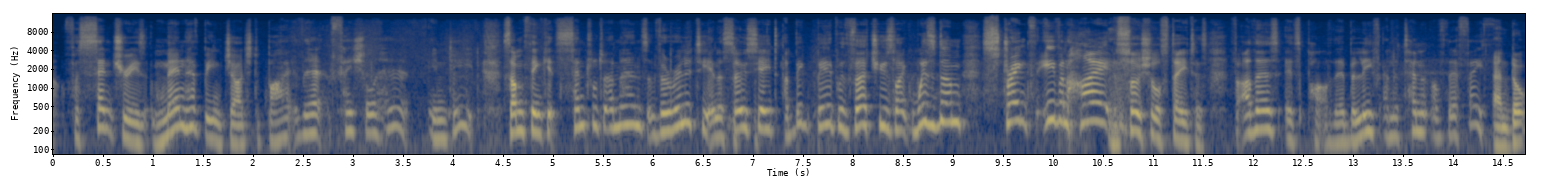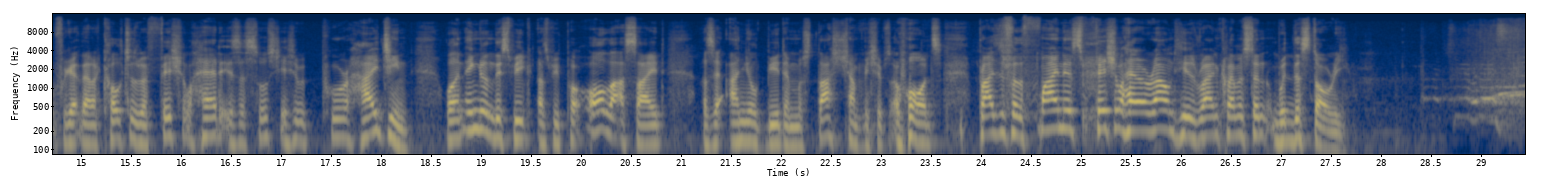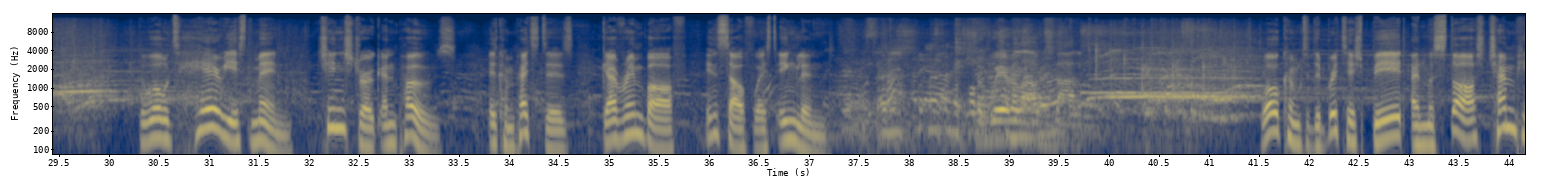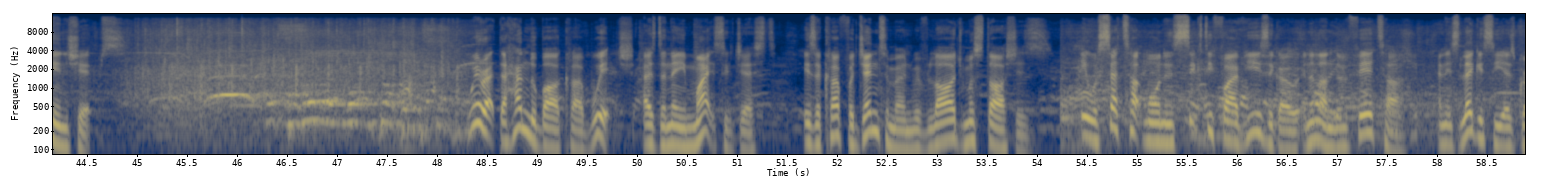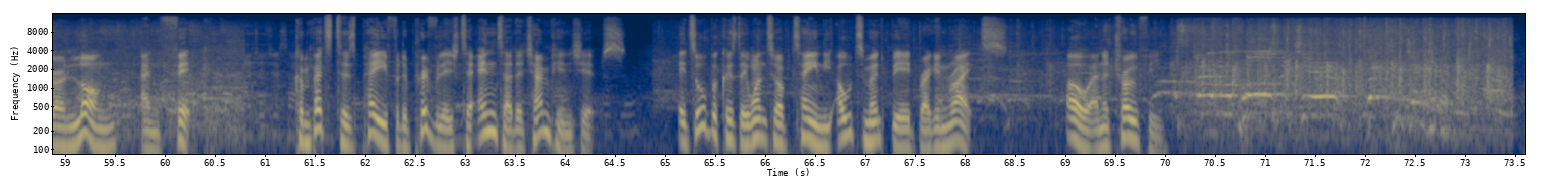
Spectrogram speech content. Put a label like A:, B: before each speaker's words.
A: Now, for centuries, men have been judged by their facial hair. Indeed. Some think it's central to a man's virility and associate a big beard with virtues like wisdom, strength, even high social status. For others, it's part of their belief and a tenet of their faith.
B: And don't forget there are cultures where facial hair is associated with poor hygiene. Well, in England this week, as we put all that aside, as the annual Beard and Moustache Championships Awards, prizes for the finest facial hair around. Here's Ryan Clemenston with the story.
C: The world's hairiest men chin stroke and pose as competitors gather in Bath in southwest England.
D: So we're allowed.
C: Welcome to the British Beard and Moustache Championships. We're at the Handlebar Club, which, as the name might suggest, is a club for gentlemen with large moustaches. It was set up more than 65 years ago in a London theatre, and its legacy has grown long and thick. Competitors pay for the privilege to enter the championships. It's all because they want to obtain the ultimate beard bragging rights. Oh, and a trophy.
